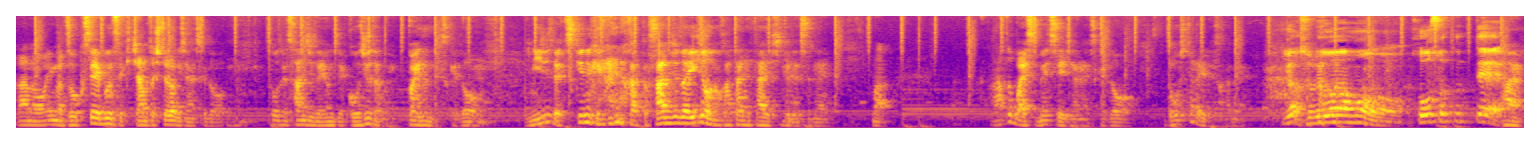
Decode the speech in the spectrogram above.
あの今属性分析ちゃんとしてるわけじゃないですけど当然30代40代50代もいっぱいいるんですけど、20代突き抜けられなかった30代以上の方に対してですね、まあアドバイスメッセージじゃないですけどどうしたらいいですかね。いやそれはもう法則っては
